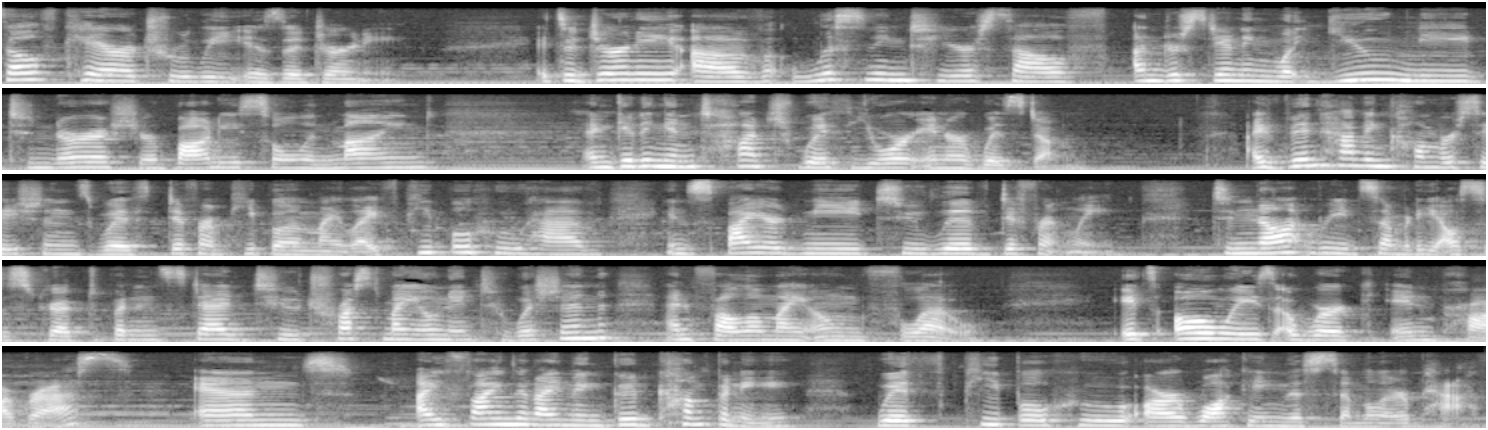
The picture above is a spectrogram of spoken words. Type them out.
Self-care truly is a journey. It's a journey of listening to yourself, understanding what you need to nourish your body, soul, and mind, and getting in touch with your inner wisdom. I've been having conversations with different people in my life, people who have inspired me to live differently, to not read somebody else's script, but instead to trust my own intuition and follow my own flow. It's always a work in progress, and I find that I'm in good company with people who are walking this similar path.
